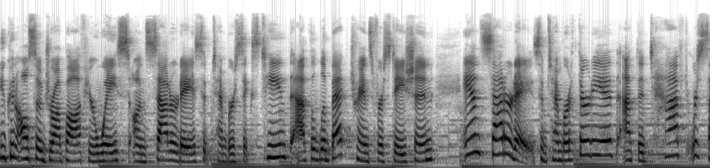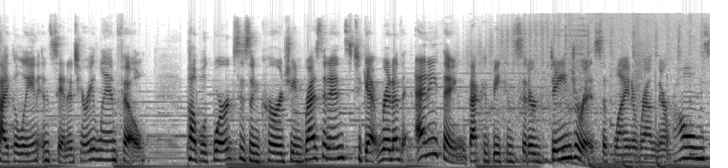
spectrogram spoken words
You can also drop off your waste on Saturday, September 16th at the Lebec Transfer Station and Saturday, September 30th at the Taft Recycling and Sanitary Landfill. Public Works is encouraging residents to get rid of anything that could be considered dangerous if lying around their homes,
